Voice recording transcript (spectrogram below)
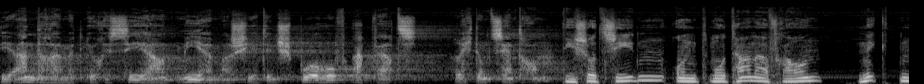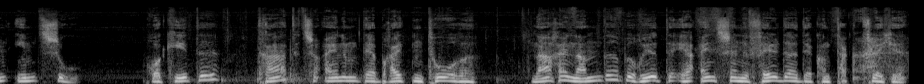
Die andere mit Lyricea und mir marschiert den Spurhof abwärts Richtung Zentrum. Die Schoziden und Motana-Frauen nickten ihm zu. Rokete trat zu einem der breiten Tore. Nacheinander berührte er einzelne Felder der Kontaktfläche.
